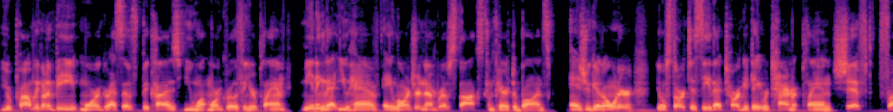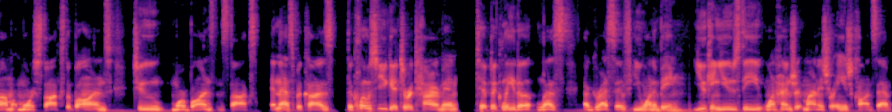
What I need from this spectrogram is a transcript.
you're probably going to be more aggressive because you want more growth in your plan, meaning that you have a larger number of stocks compared to bonds. As you get older, you'll start to see that target date retirement plan shift from more stocks to bonds to more bonds than stocks. And that's because the closer you get to retirement, typically the less aggressive you want to be. You can use the 100 minus your age concept.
